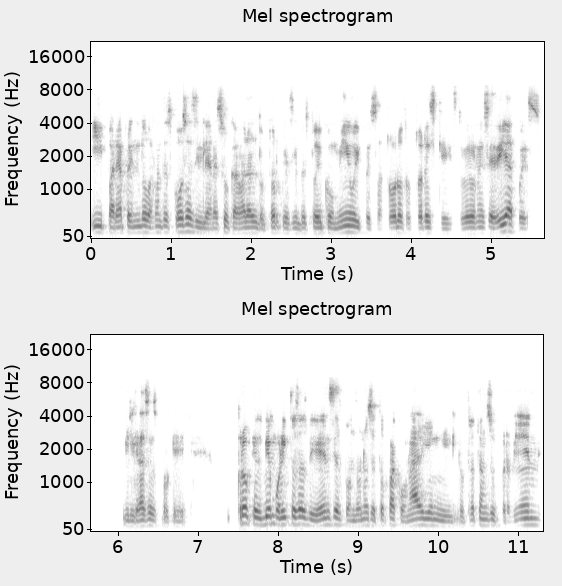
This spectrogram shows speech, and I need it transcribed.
y paré aprendiendo bastantes cosas y le agradezco cabal al doctor que siempre estoy conmigo y pues a todos los doctores que estuvieron ese día, pues mil gracias porque creo que es bien bonito esas vivencias cuando uno se topa con alguien y lo tratan súper bien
